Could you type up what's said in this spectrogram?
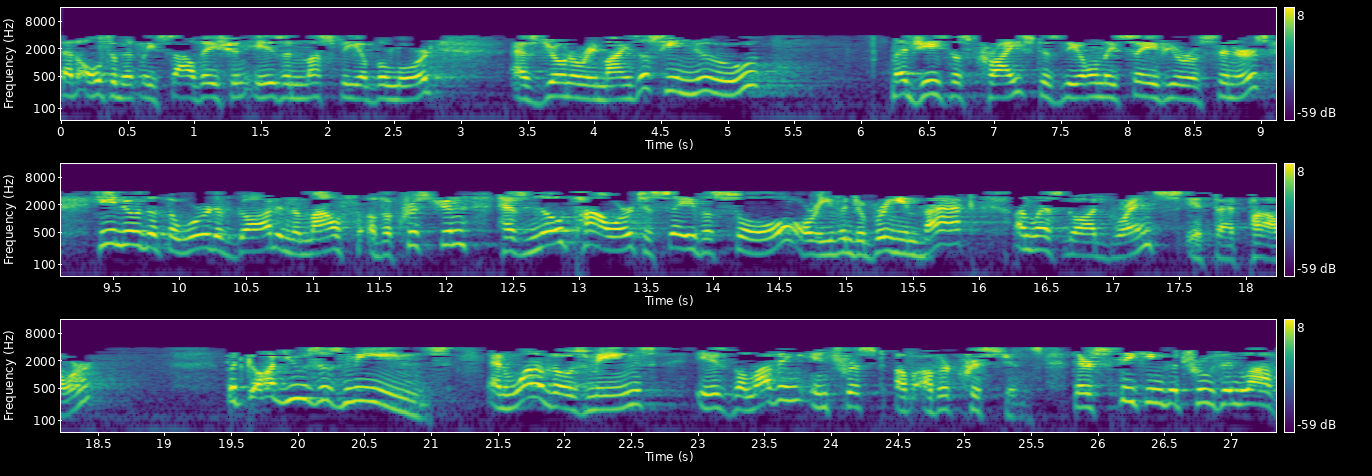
that ultimately salvation is and must be of the Lord. As Jonah reminds us, he knew that Jesus Christ is the only Savior of sinners. He knew that the Word of God in the mouth of a Christian has no power to save a soul or even to bring him back unless God grants it that power. But God uses means, and one of those means is the loving interest of other Christians. They're speaking the truth in love.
